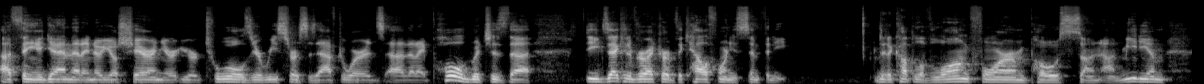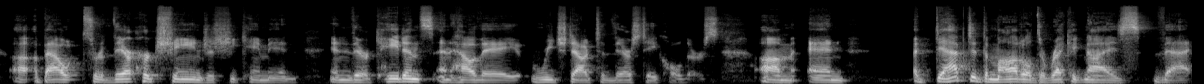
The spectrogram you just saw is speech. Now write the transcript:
uh, thing again that i know you'll share in your your tools your resources afterwards uh, that i pulled which is the the executive director of the california symphony. Did a couple of long form posts on on medium uh, about sort of their her change as she came in in their cadence and how they reached out to their stakeholders. Um, and adapted the model to recognize that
